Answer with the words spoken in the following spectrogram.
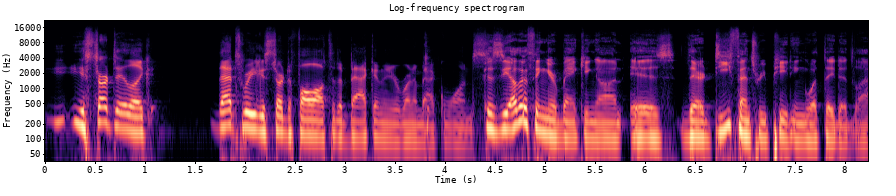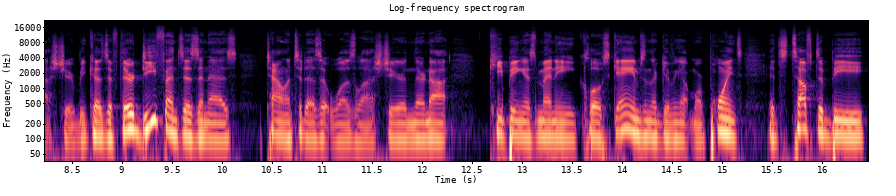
you start to like. That's where you can start to fall off to the back end of your running back ones. Because the other thing you're banking on is their defense repeating what they did last year. Because if their defense isn't as talented as it was last year and they're not keeping as many close games and they're giving up more points, it's tough to be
